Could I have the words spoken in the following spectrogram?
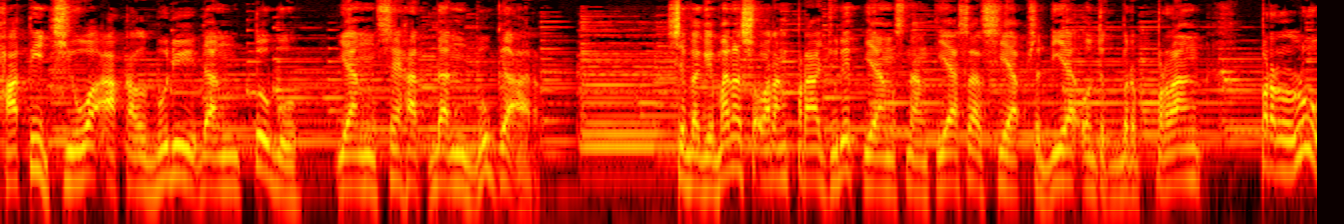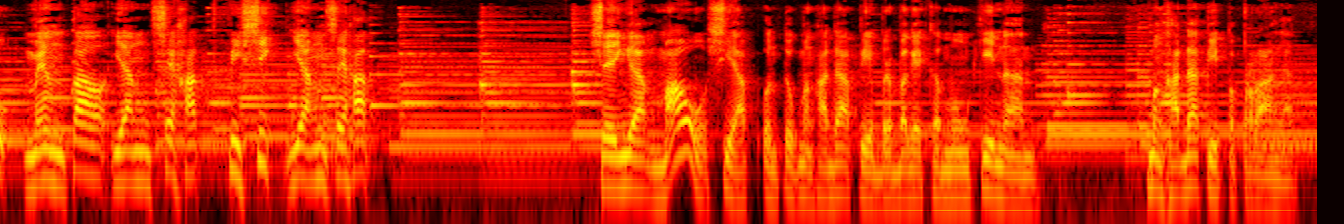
hati, jiwa, akal budi, dan tubuh yang sehat dan bugar. Sebagaimana seorang prajurit yang senantiasa siap sedia untuk berperang perlu mental yang sehat, fisik yang sehat, sehingga mau siap untuk menghadapi berbagai kemungkinan menghadapi peperangan.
